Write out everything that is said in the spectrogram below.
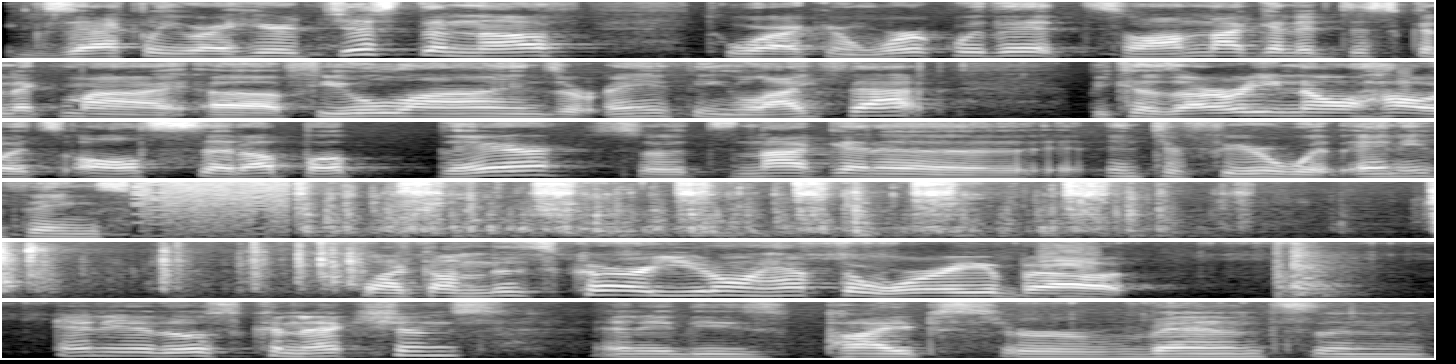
exactly right here, just enough to where I can work with it. So I'm not going to disconnect my uh, fuel lines or anything like that because I already know how it's all set up up there. So it's not to interfere with anything. Like on this car, you don't have to worry about any of those connections, any of these pipes or vents and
